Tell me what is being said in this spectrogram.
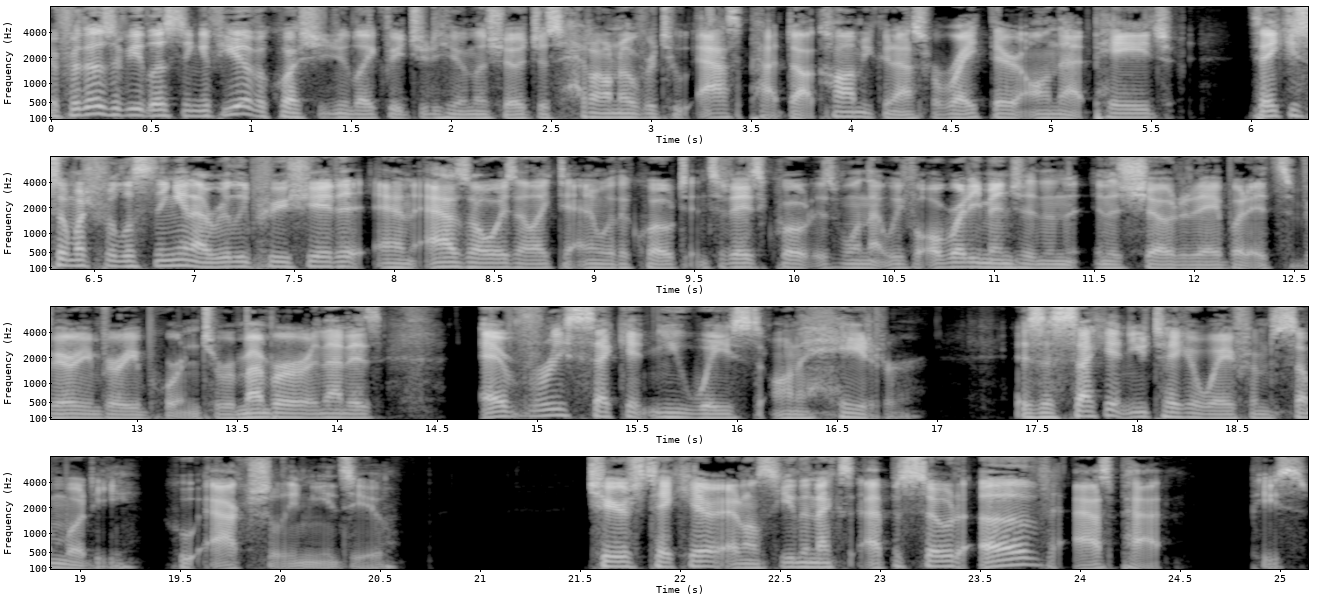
And for those of you listening, if you have a question you'd like featured here on the show, just head on over to AskPat.com. You can ask right there on that page. Thank you so much for listening in. I really appreciate it. And as always, I like to end with a quote. And today's quote is one that we've already mentioned in, in the show today, but it's very, very important to remember. And that is every second you waste on a hater is a second you take away from somebody who actually needs you. Cheers, take care, and I'll see you in the next episode of Ask Pat. Peace.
